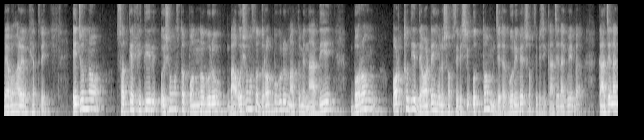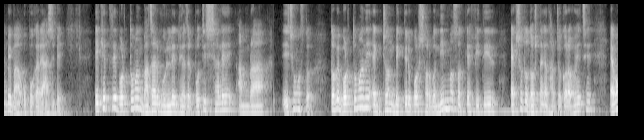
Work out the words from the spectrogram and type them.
ব্যবহারের ক্ষেত্রে। এই জন্য সদকে ফিতির ওই সমস্ত পণ্যগুলো বা ওই সমস্ত দ্রব্যগুলোর মাধ্যমে না দিয়ে বরং অর্থ দিয়ে দেওয়াটাই হলো সবচেয়ে বেশি উত্তম, যেটা গরিবের সবচেয়ে বেশি কাজে লাগবে বা কাজে লাগবে বা উপকারে আসবে। এক্ষেত্রে বর্তমান বাজার মূল্যে দু হাজার পঁচিশ সালে আমরা এই সমস্ত, তবে বর্তমানে একজন ব্যক্তির উপর সর্বনিম্ন সদকে ফিতির একশত দশ টাকা ধার্য করা হয়েছে এবং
